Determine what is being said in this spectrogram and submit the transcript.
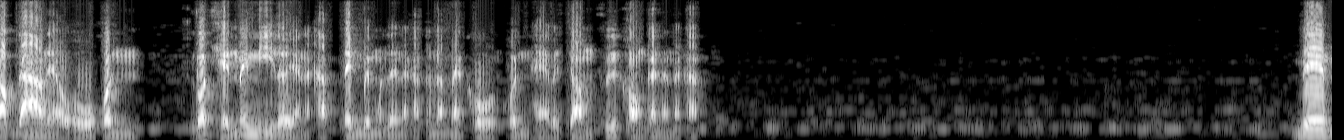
ล็อกดาวน์เนี่ยโอ้โหคนรถเข็นไม่มีเลยนะครับ เต็มไปหมดเลยนะครับสำหรับแมคโครคนแห่ไปจองซื้อของกันนะครับ เบม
